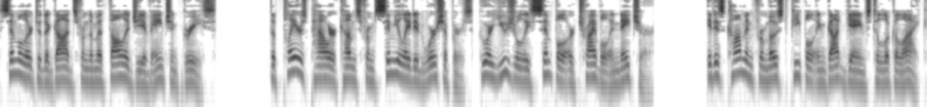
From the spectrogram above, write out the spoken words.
similar to the gods from the mythology of ancient Greece. The player's power comes from simulated worshippers, who are usually simple or tribal in nature. It is common for most people in god games to look alike.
